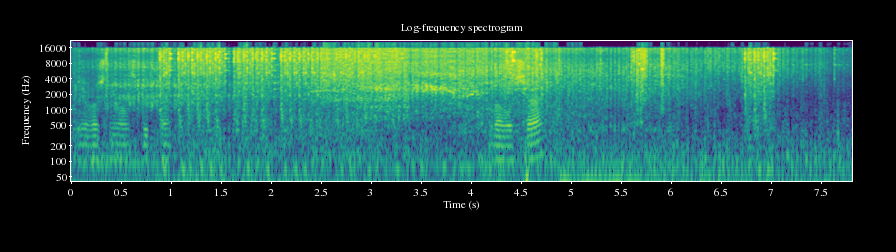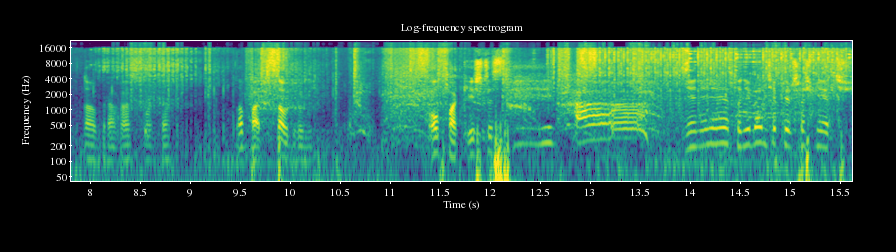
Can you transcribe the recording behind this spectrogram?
Ponieważ nie mam zbytnio. Udało się. Dobra, was mogę. No patrz, drugi. O fuck, jeszcze s... Nie, nie, nie, to nie będzie pierwsza śmierć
